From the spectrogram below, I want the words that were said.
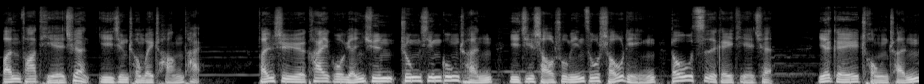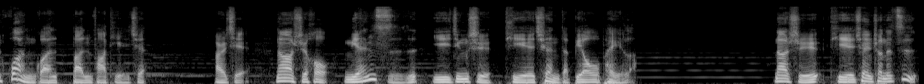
颁发铁券已经成为常态，凡是开国元勋、中兴功臣以及少数民族首领都赐给铁券，也给宠臣宦官颁发铁券，而且那时候免死已经是铁券的标配了。那时铁券上的字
